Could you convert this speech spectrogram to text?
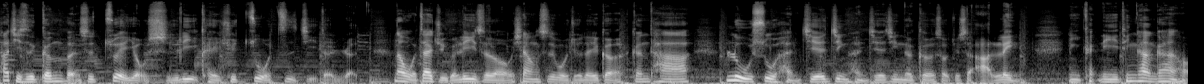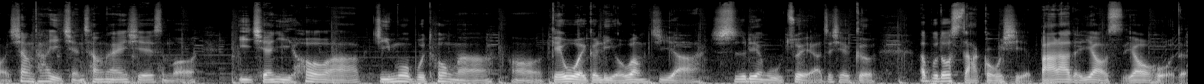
他其实根本是最有实力可以去做自己的人。那我再举个例子喽，像是我觉得一个跟他路数很接近、很接近的歌手就是阿令。你看，你听看看哈，像他以前唱那一些什么。以前以后啊，寂寞不痛啊，哦，给我一个理由忘记啊，失恋无罪啊，这些歌啊，不都撒狗血、拔拉的要死要活的？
